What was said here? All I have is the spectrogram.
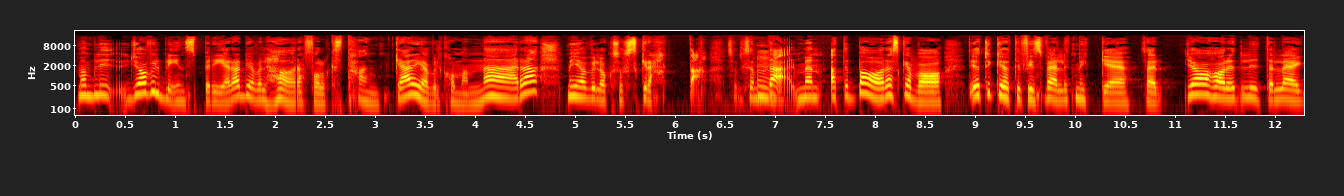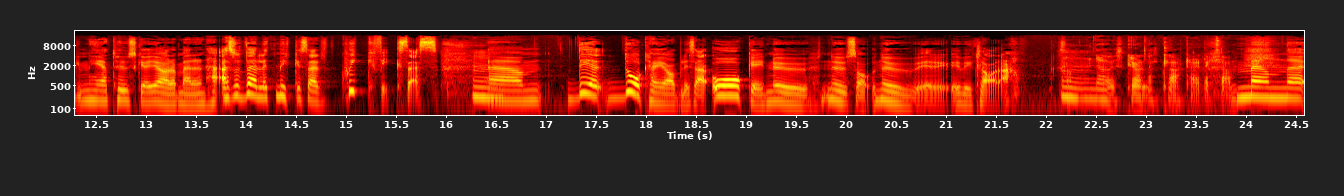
Man blir, jag vill bli inspirerad, jag vill höra folks tankar, jag vill komma nära, men jag vill också skratta. Så liksom där. Men att det bara ska vara, jag tycker att det finns väldigt mycket så här, jag har ett liten lägenhet, hur ska jag göra med den här? Alltså väldigt mycket så här quick fixes. Ehm, det, då kan jag bli så här, okej nu, nu, så, nu är, är vi klara. Mm, nu har vi scrollat klart här liksom. Men eh,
